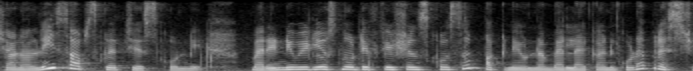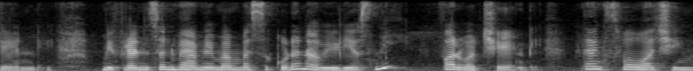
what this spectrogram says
ఛానల్ని సబ్స్క్రైబ్ చేసుకోండి. మరిన్ని వీడియోస్ నోటిఫికేషన్స్ కోసం పక్కనే ఉన్న బెల్ ఐకాన్ కూడా ప్రెస్ చేయండి. మీ ఫ్రెండ్స్ అండ్ ఫ్యామిలీ మెంబర్స్ కూడా నా వీడియోస్ని ఫార్వర్డ్ చేయండి. Thanks for watching.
